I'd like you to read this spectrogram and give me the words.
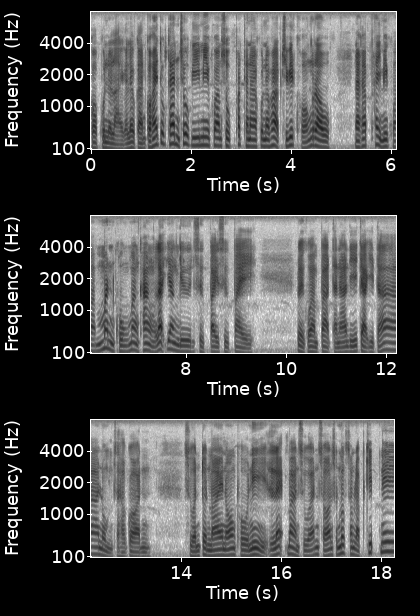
ขอบคุณหลาย ๆ กันแล้วกันขอให้ทุกท่านโชคดีมีความสุขพัฒนาคุณภาพชีวิตของเรานะครับ ให้มีความมั่นคงมั่งคั่ง และยั่งยืนสืบไปสืบไป ด้วยความปรารถนาดีจากอิตาหนุ่มสหกรณ์สวนต้นไม้น้องโพนี่และบ้านสวนสอนสนมึกสำหรับคลิปนี้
